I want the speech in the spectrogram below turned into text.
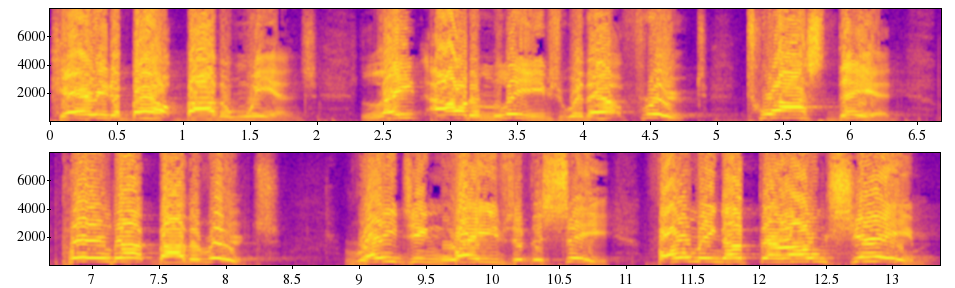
carried about by the winds late autumn leaves without fruit, twice dead, pulled up by the roots, raging waves of the sea, foaming up their own shame,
